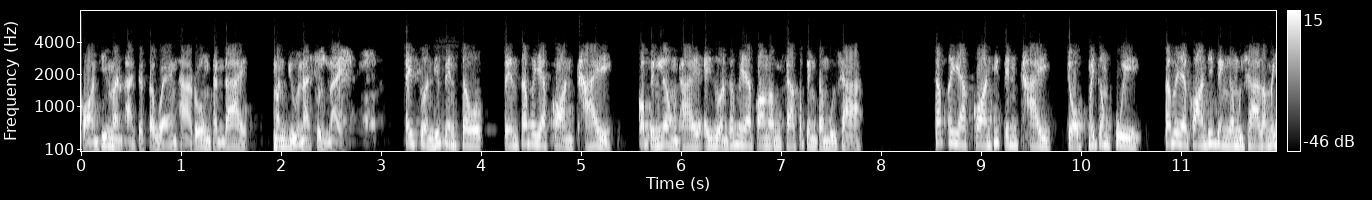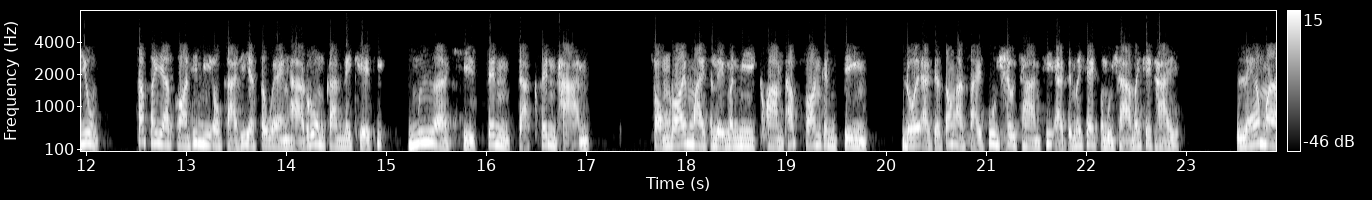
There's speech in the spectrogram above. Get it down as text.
กรที่มันอาจจะแสวงหาร่วมกันได้ มันอยู่ณจุดไหน ไอ้ส่วนที่เป็นตัวเป็นทรัพยากรไทย ก็เป็นเรื่องของไทยไอ้ส่วนทรัพยากรกัมพูชาก็เป็นกัมพูชา ทรัพยากรที่เป็นไทยจบไม่ต้องคุย ทรัพยากรที่เป็นกัมพูชาเราไม่ยุ่ง ทรัพยากรที่มีโอกาสที่จะแสวงหาร่วมกันในเขตที่เมื่อขีดเส้นจากเส้นฐาน 200 ไมล์ทะเลมันมีความทับซ้อนกันจริง โดยอาจจะต้องอาศัยผู้เชี่ยวชาญที่อาจจะไม่ใช่กัมพูชาไม่ใช่ไทย แล้วมา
